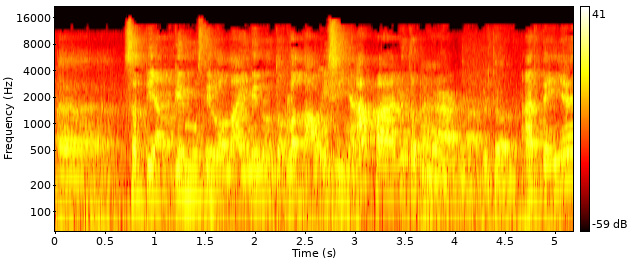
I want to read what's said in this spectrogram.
eh, setiap game mesti lo mainin untuk lo tahu isinya apa gitu kan. enggak enggak betul Artinya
